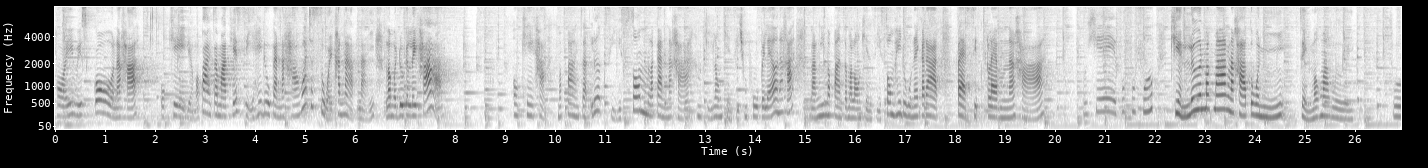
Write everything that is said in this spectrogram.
Point Visco นะคะโอเค เดี๋ยวมะปางจะมาเทสสีให้ดูกันนะคะ ว่าจะสวยขนาดไหน เรามาดูกันเลยค่ะ โอเคค่ะ มะปางจะเลือกสีส้มละกันนะคะ เมื่อกี้ลองเขียนสีชมพูไปแล้วนะคะ หลังนี้มะปางจะมาลองเขียนสีส้มให้ดูในกระดาษ 80กรัมนะคะ โอเคฟุบฟุบฟุบเขียนลื่นมากๆนะคะ ตัวนี้เจ๋งมากๆเลยฟุ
